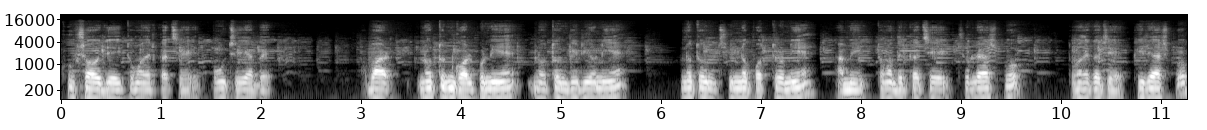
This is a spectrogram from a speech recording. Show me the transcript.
খুব সহজেই তোমাদের কাছে পৌঁছে যাবে। আবার নতুন গল্প নিয়ে, নতুন ভিডিও নিয়ে, নতুন চিহ্নপত্র নিয়ে আমি তোমাদের কাছে চলে আসব, তোমাদের কাছে ফিরে আসব।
